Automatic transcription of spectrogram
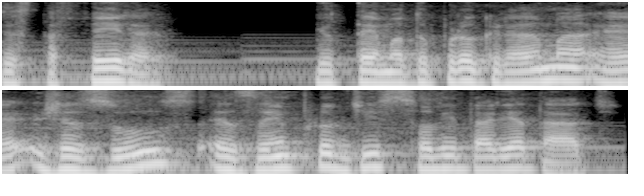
sexta-feira, e o tema do programa é Jesus, exemplo de solidariedade.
